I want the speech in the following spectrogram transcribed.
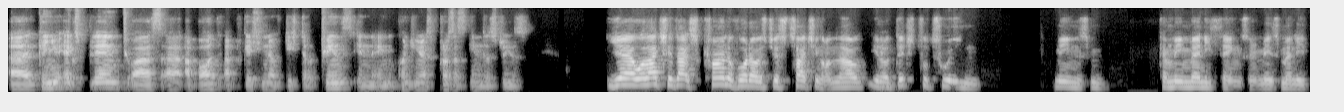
Uh, can you explain to us about the application of digital twins in, in continuous process industries? Yeah, well, actually, that's kind of what I was just touching on. Now, you know, digital twin means can mean many things, and it means many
